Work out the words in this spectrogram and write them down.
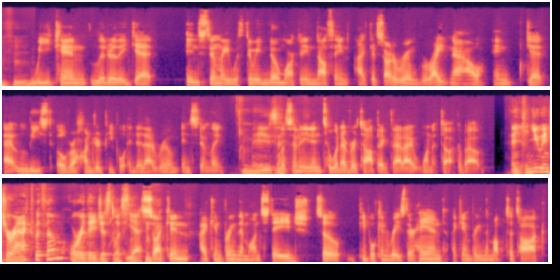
mm-hmm. we can literally get instantly with doing no marketing, nothing, I could start a room right now and get at least over 100 people into that room instantly. Amazing. Listening into whatever topic that I want to talk about. And can you interact with them or are they just listening? Yes, so I can I can bring them on stage so people can raise their hand. I can bring them up to talk.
